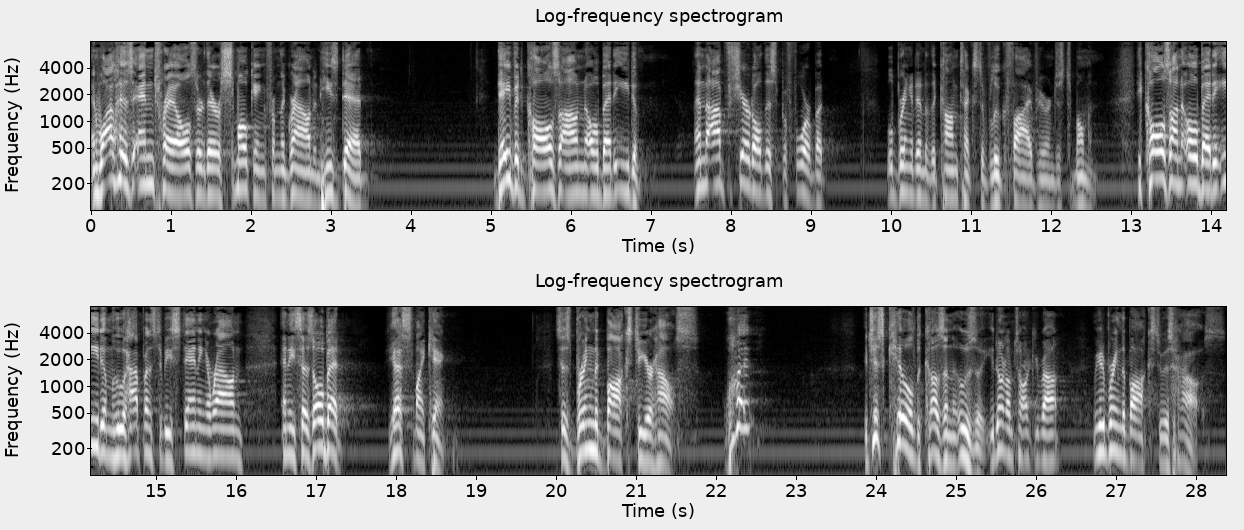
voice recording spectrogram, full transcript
And while his entrails are there smoking from the ground and he's dead, David calls on Obed Edom. And I've shared all this before, but we'll bring it into the context of Luke 5 here in just a moment. He calls on Obed Edom, who happens to be standing around, and he says, Obed, yes, my king. He says, Bring the box to your house. What? It just killed cousin Uzzah. You know what I'm talking about? me to bring the box to his house.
